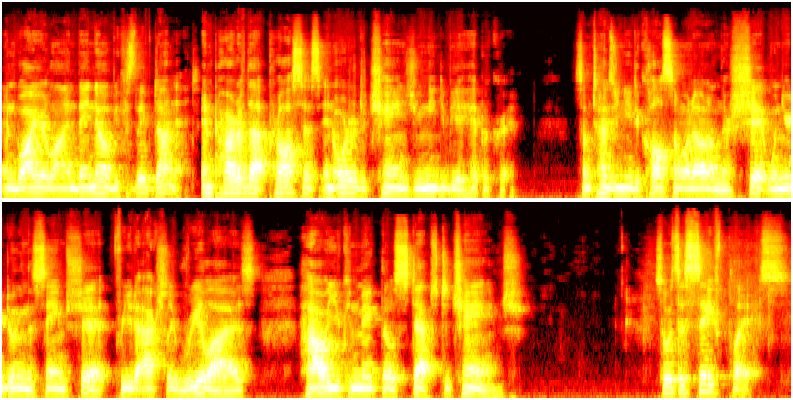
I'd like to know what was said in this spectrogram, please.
And why you're lying, they know because they've done it. And part of that process, in order to change, you need to be a hypocrite. Sometimes you need to call someone out on their shit when you're doing the same shit for you to actually realize how you can make those steps to change. So it's a safe place.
